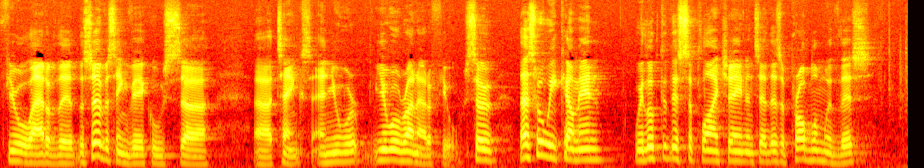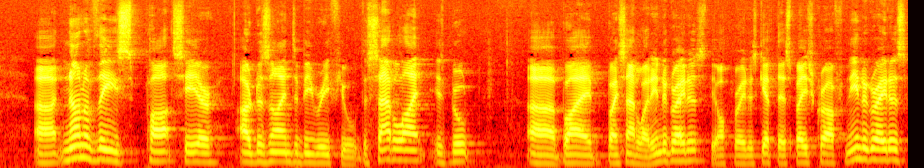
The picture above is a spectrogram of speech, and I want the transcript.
fuel out of the, the servicing vehicle's uh, uh, tanks and you will, you will run out of fuel. So that's where we come in. We looked at this supply chain and said there's a problem with this. Uh, none of these parts here are designed to be refueled. The satellite is built uh, by, by satellite integrators. The operators get their spacecraft from the integrators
